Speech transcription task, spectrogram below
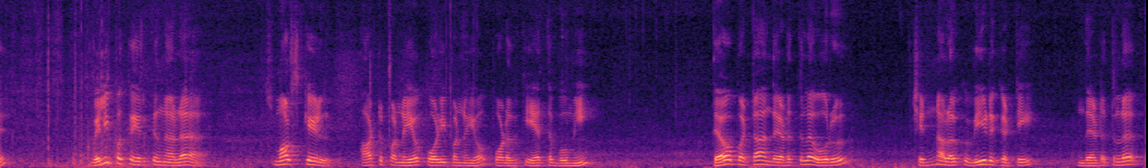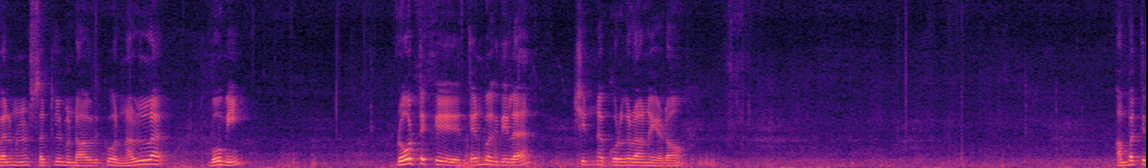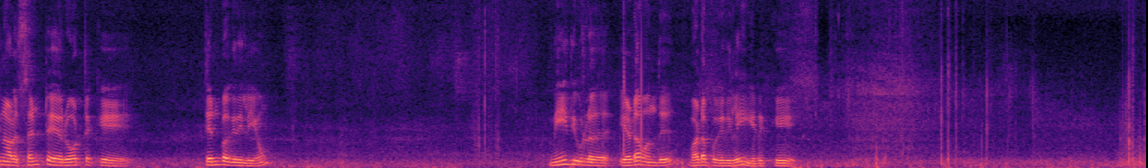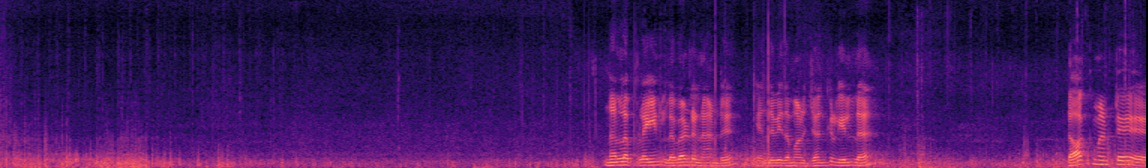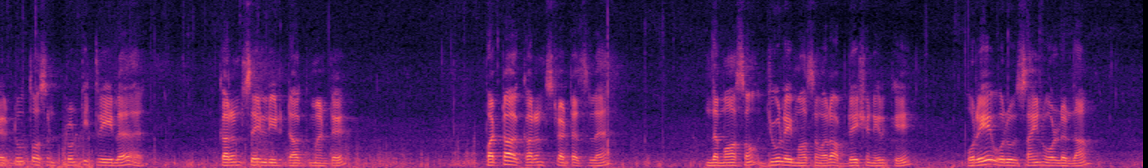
வெளிப்பக்கம் இருக்கிறதுனால ஸ்மால் ஸ்கேல் ஆட்டு பண்ணையோ கோழி பண்ணையோ போடுறதுக்கு ஏற்ற பூமி. தேவைப்பட்டால் அந்த இடத்துல ஒரு சின்ன அளவுக்கு வீடு கட்டி இந்த இடத்துல பெர்மனன்ட் செட்டில்மெண்ட் ஆகிறதுக்கு ஒரு நல்ல பூமி. ரோட்டுக்கு தென்பகுதியில் சின்ன குறுகலான இடம். ஐம்பத்தி நாலு சென்ட்டு ரோட்டுக்கு தென்பகுதியிலையும் மீதி உள்ள இடம் வந்து வடப்பகுதியிலையும் இருக்குது நல்ல பிளெயின் லெவல்டு லேண்டு எந்த விதமான ஜங்கிள் இல்லை. டாக்குமெண்ட்டு டூ தௌசண்ட் டுவெண்ட்டி த்ரீயில் current sale deed document patta current ஸ்டேட்டஸில் இந்த மாதம் ஜூலை மாதம் வர அப்டேஷன் இருக்குது ஒரே ஒரு சைன் ஹோல்டர் தான்.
